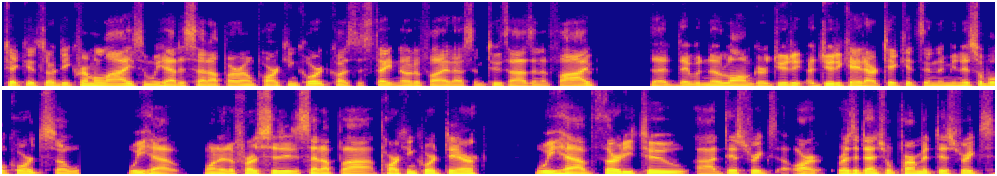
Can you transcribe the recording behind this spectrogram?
tickets are decriminalized, and we had to set up our own parking court because the state notified us in 2005 that they would no longer adjudic- adjudicate our tickets in the municipal courts. So we have one of the first cities to set up a parking court there. We have 32 uh, districts or residential permit districts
